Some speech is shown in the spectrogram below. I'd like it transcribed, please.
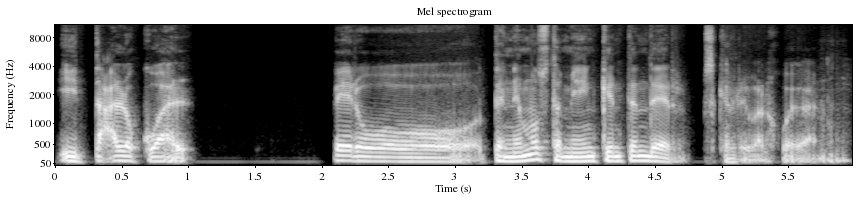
y tal o cual. Pero tenemos también que entender pues, que el rival juega, ¿no?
